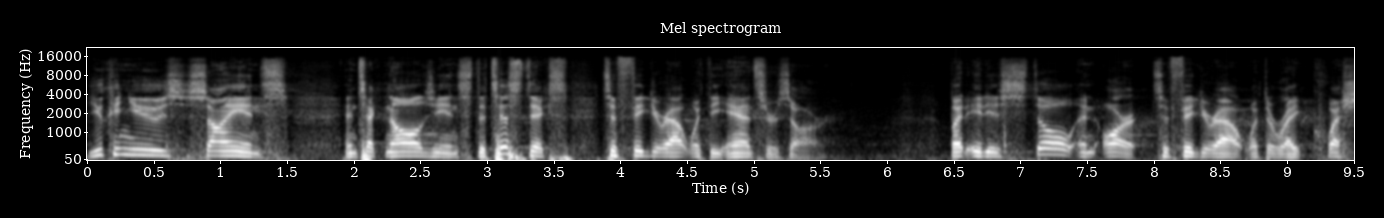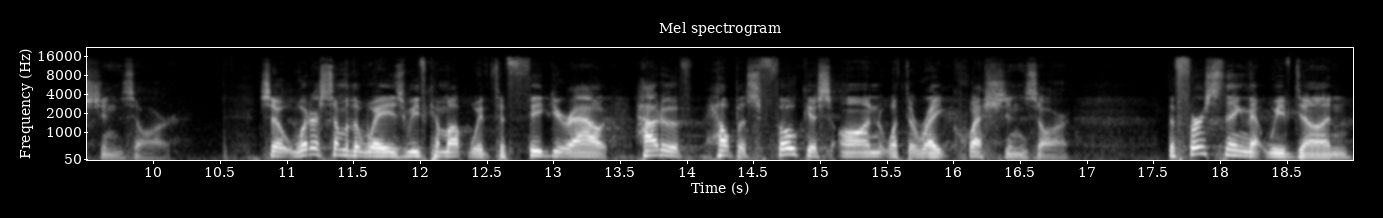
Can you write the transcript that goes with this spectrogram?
You can use science and technology and statistics to figure out what the answers are but it is still an art to figure out what the right questions are. So, what are some of the ways we've come up with to figure out how to help us focus on what the right questions are? The first thing that we've done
